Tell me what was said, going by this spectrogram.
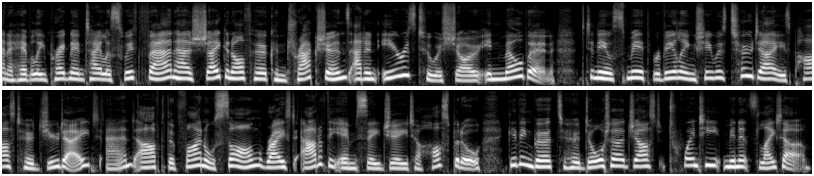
And a heavily pregnant Taylor Swift fan has shaken off her contractions at an Eras Tour show in Melbourne. Neil Smith revealing she was two days past her due date and, after the final song, raced out of the MCG to hospital, giving birth to her daughter just 20 minutes later.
